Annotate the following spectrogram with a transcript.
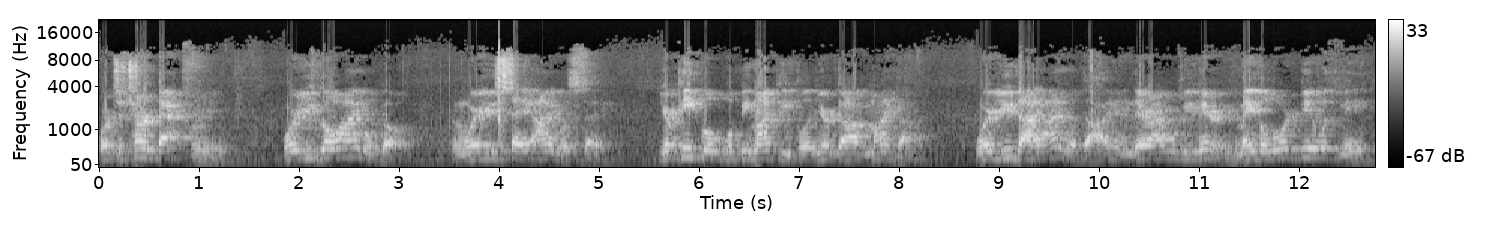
or to turn back from you. Where you go, I will go. And where you stay, I will stay. Your people will be my people, and your God, my God. Where you die, I will die, and there I will be buried. May the Lord deal with me,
